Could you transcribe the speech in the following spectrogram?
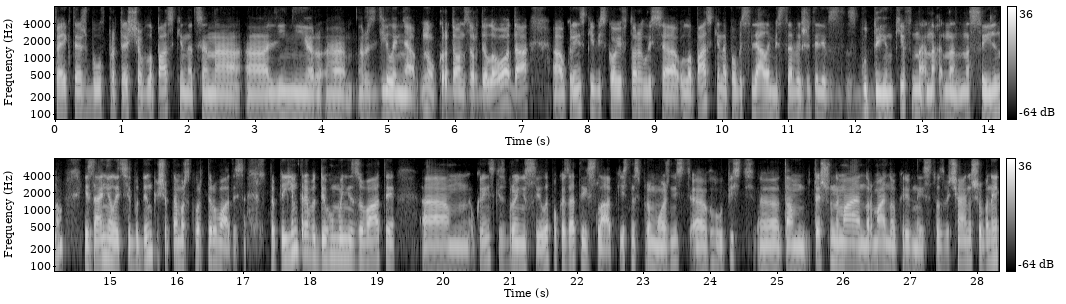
Фейк теж був про те, що в Лопаскіна це на а, лінії е, розділення, ну кордон з ОРДЛО, да а, українські військові вторглися у Лопаскіна, повиселяли місцевих жителів з, з будинків на, на, на насильно і зайняли ці будинки, щоб там розквартируватися. Тобто їм треба дегуманізувати Ем, українські збройні сили, показати їх слабкість, неспроможність, е, глупість, е, там те, що немає нормального керівництва, звичайно, що вони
